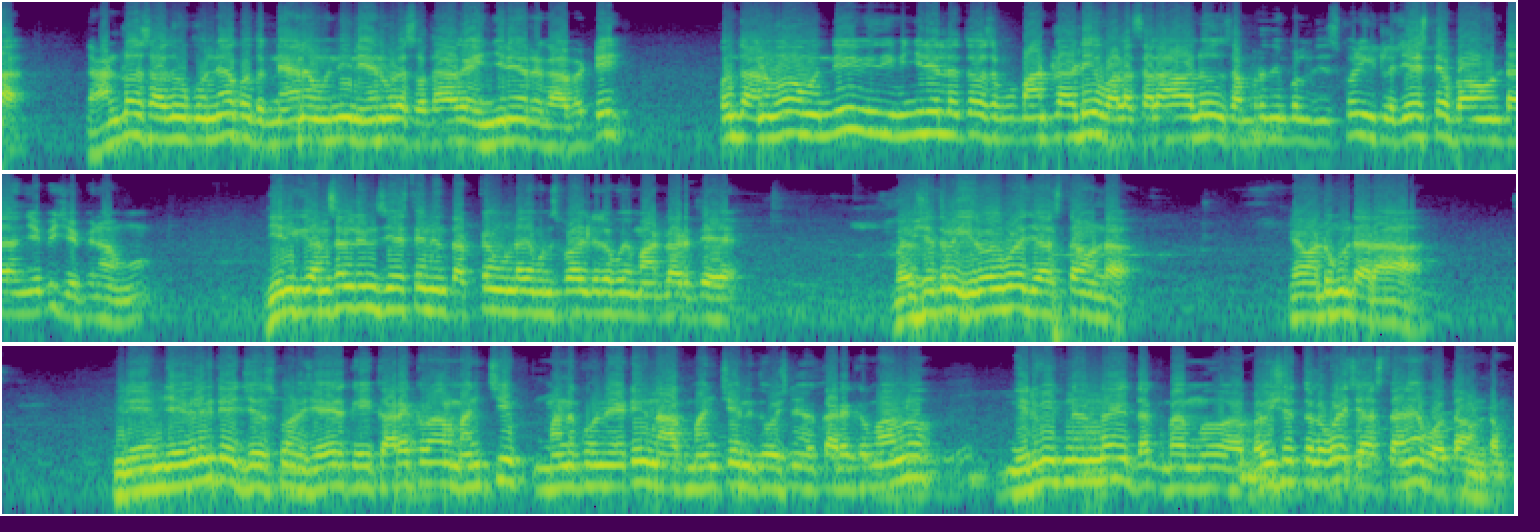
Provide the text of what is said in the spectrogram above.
దాంట్లో చదువుకున్నా కొంత జ్ఞానం ఉంది. నేను కూడా స్వతహాగా ఇంజనీర్ కాబట్టి కొంత అనుభవం ఉంది. ఇది ఇంజనీర్లతో మాట్లాడి వాళ్ళ సలహాలు సంప్రదింపులు తీసుకొని ఇట్లా చేస్తే బాగుంటుందని చెప్పి చెప్పినాము. దీనికి కన్సల్టెన్స్ చేస్తే నేను తప్పే ఉండాలి మున్సిపాలిటీలో పోయి మాట్లాడితే భవిష్యత్తులో ఈరోజు కూడా చేస్తూ ఉండా. ఏం అడ్డుకుంటారా? మీరు ఏం చేయగలిగితే చేసుకోండి. చే- ఈ కార్యక్రమాలు మంచి మనకు ఉండేటివి నాకు మంచి అని తోచిన కార్యక్రమాలు నిర్విఘ్నంగా భవిష్యత్తులో కూడా చేస్తానే పోతా ఉంటాం.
